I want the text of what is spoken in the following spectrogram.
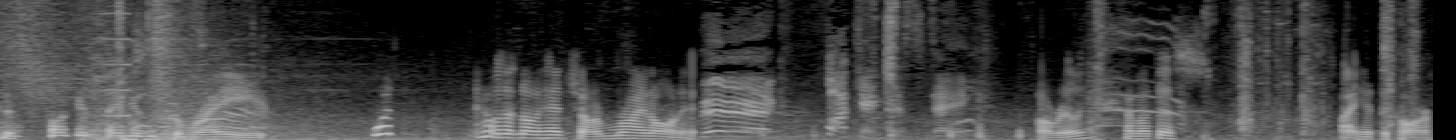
this fucking thing is great. What? How is that not a headshot? I'm right on it. Big fucking mistake. Oh, really? How about this? I hit the car.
